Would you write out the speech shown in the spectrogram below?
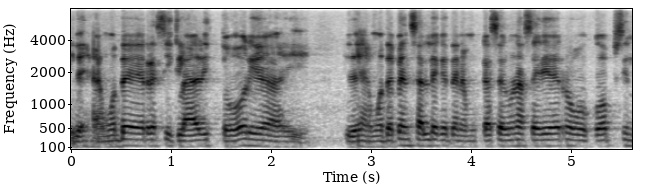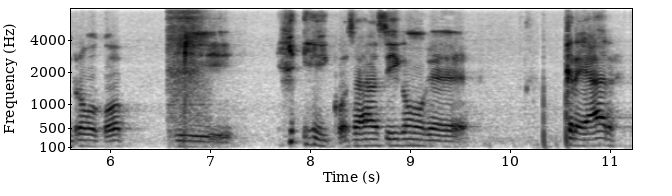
y dejemos de reciclar historia y, y dejemos de pensar de que tenemos que hacer una serie de Robocop sin Robocop y, cosas así como que crear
